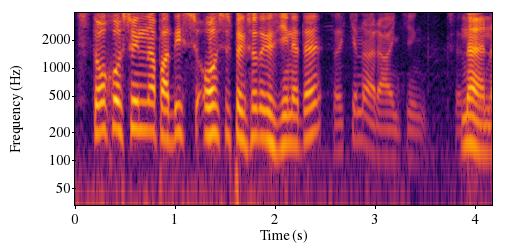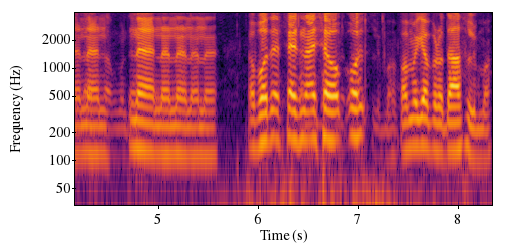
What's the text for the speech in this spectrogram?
Στόχος σου είναι να απαντήσεις όσες περισσότερες γίνεται. Θα έχει και ένα ranking. Ξέρω, Ναι, μετά ναι, ναι. θα βγουν τα- Ναι, ναι, ναι, ναι, ναι. Οπότε θες να είσαι. ο- ο- Πρωτάθλημα. Πάμε για πρωτάθλημα.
